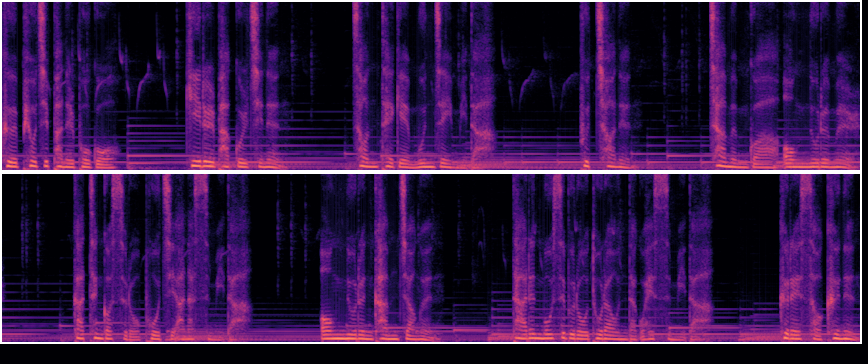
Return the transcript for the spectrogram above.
그 표지판을 보고 길을 바꿀지는 선택의 문제입니다. 부처는 참음과 억누름을 같은 것으로 보지 않았습니다. 억누른 감정은 다른 모습으로 돌아온다고 했습니다. 그래서 그는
